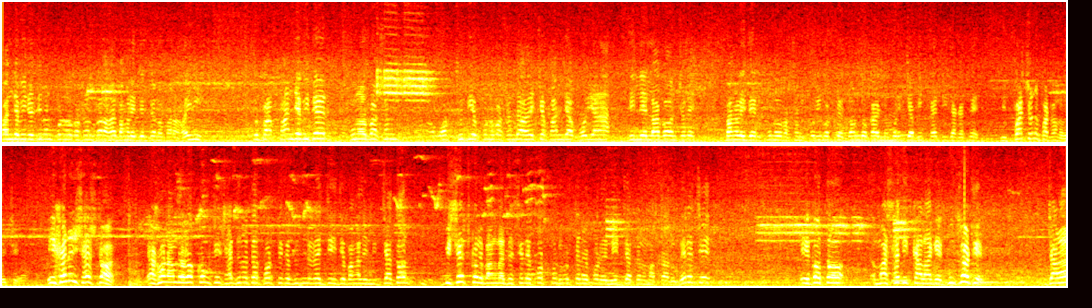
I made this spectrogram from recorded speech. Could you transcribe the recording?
পাঞ্জাবি রেজিমেন্ট পুনর্গঠন করা হয়, বাঙালিদের জন্য করা হয়নি। তো পাঞ্জাবিদের পুনর্বাসন, অর্থ দিয়ে পুনর্বাসন দেওয়া হয়েছে পাঞ্জাব, হরিয়ানা, দিল্লির লাগা অঞ্চলে। বাঙালিদের পুনর্বাসন পরিবর্তে দণ্ডকায় মরিচা ইত্যাদি জায়গাতে নির্বাচনে পাঠানো হয়েছে। এখানেই শেষ নয়। এখন আমরা লক্ষ্য করছি স্বাধীনতার পর থেকে বিভিন্ন রাজ্যে যে বাঙালি নির্যাতন, বিশেষ করে বাংলাদেশের পট পরিবর্তনের পরে নির্যাতনের মাত্রা আরও বেড়েছে। এ গত মাসাধিক কাল আগে গুজরাটের যারা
